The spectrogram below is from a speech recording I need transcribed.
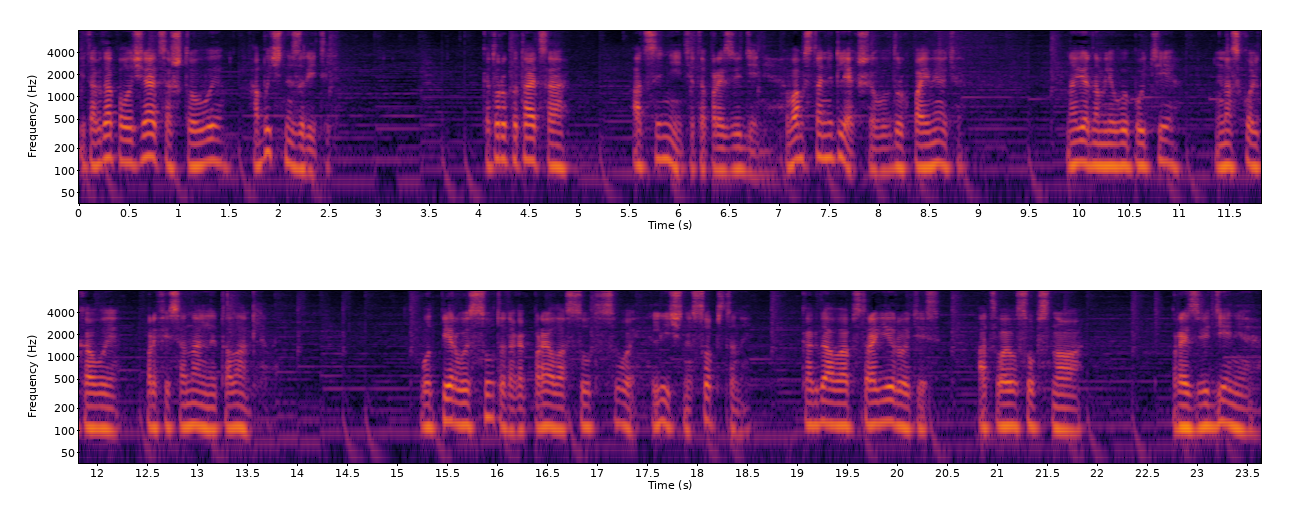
И тогда получается, что вы обычный зритель, который пытается оценить это произведение. Вам станет легче, вы вдруг поймете, на верном ли вы пути, насколько вы профессиональный и талантливый. Вот первый суд – это, как правило, суд свой, личный, собственный. Когда вы абстрагируетесь от своего собственного произведения,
